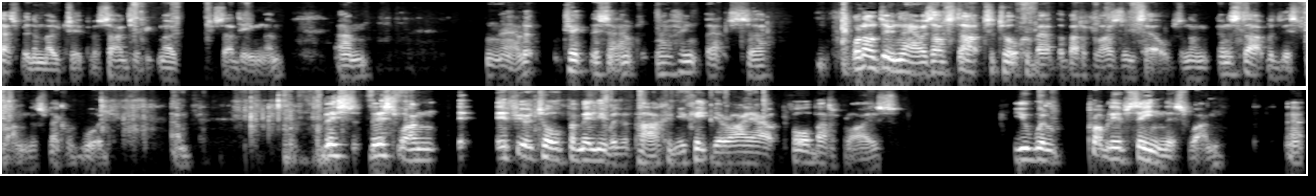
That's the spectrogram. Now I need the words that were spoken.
that's been a motive, a scientific motive studying them. Um, now, look, check this out. I think that's uh, what I'll do now is I'll start to talk about the butterflies themselves, and I'm going to start with this one, the speckled wood. Um, this this one, if you're at all familiar with the park and you keep your eye out for butterflies, you will probably have seen this one. Uh,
